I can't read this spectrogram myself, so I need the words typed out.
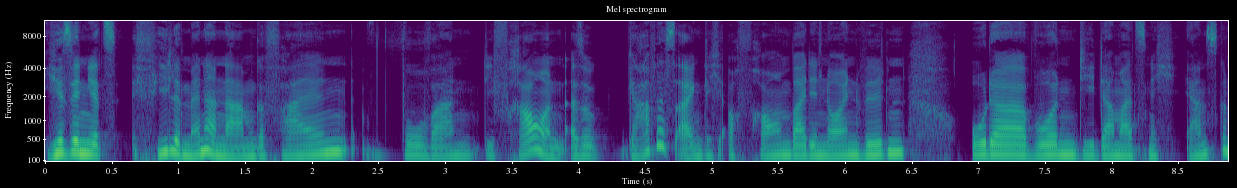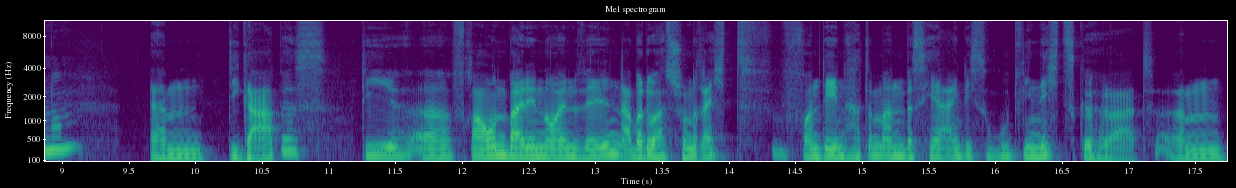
Hier sind jetzt viele Männernamen gefallen. Wo waren die Frauen? Also gab es eigentlich auch Frauen bei den neuen Wilden oder wurden die damals nicht ernst genommen? Ähm, die gab es, die äh, Frauen bei den neuen Wilden, aber du hast schon recht, von denen hatte man bisher eigentlich so gut wie nichts gehört. Ähm,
